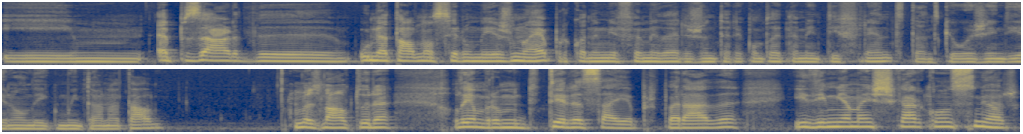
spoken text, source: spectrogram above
e hum, apesar de o Natal não ser o mesmo, não é? Porque quando a minha família era junta era completamente diferente, tanto que eu hoje em dia não ligo muito ao Natal. Mas na altura lembro-me de ter a ceia preparada e de minha mãe chegar com o senhor.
